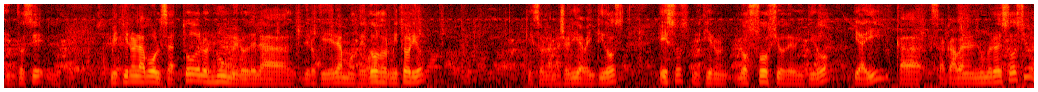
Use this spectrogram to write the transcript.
Entonces metieron la bolsa todos los números de, la, de lo que éramos de dos dormitorios, que son la mayoría 22, esos metieron los socios de 22 y ahí sacaban el número de socios,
